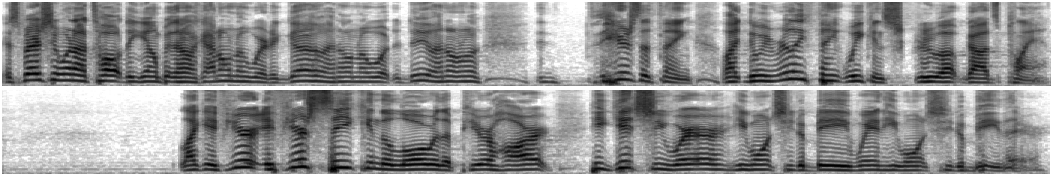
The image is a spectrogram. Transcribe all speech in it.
Especially when I talk to young people, they're like, I don't know where to go. I don't know what to do. I don't know. Here's the thing like, do we really think we can screw up God's plan? Like if you're if you're seeking the Lord with a pure heart, He gets you where He wants you to be when He wants you to be there.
